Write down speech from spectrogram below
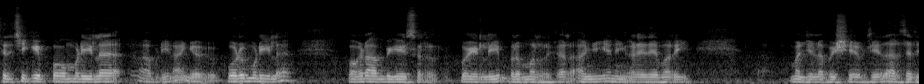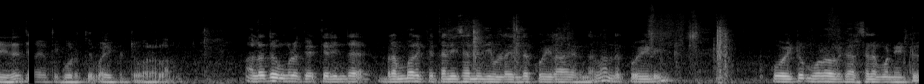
திருச்சிக்கு போக முடியல அப்படின்னா இங்கே கொடுமுடியில் வகடாம்பிகேஸ்வரர் கோயில்லையும் பிரம்மர் இருக்கார். அங்கேயும் நீங்கள் இதே மாதிரி மஞ்சள் அபிஷேகம் செய்து அர்ச்சனை செய்து கொடுத்து வழிபட்டு வரலாம். அல்லது உங்களுக்கு தெரிந்த பிரம்மருக்கு தனி சன்னதி உள்ள எந்த கோயிலாக இருந்தாலும் அந்த கோயிலையும் போயிட்டு மூலவருக்கு அர்ச்சனை பண்ணிவிட்டு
